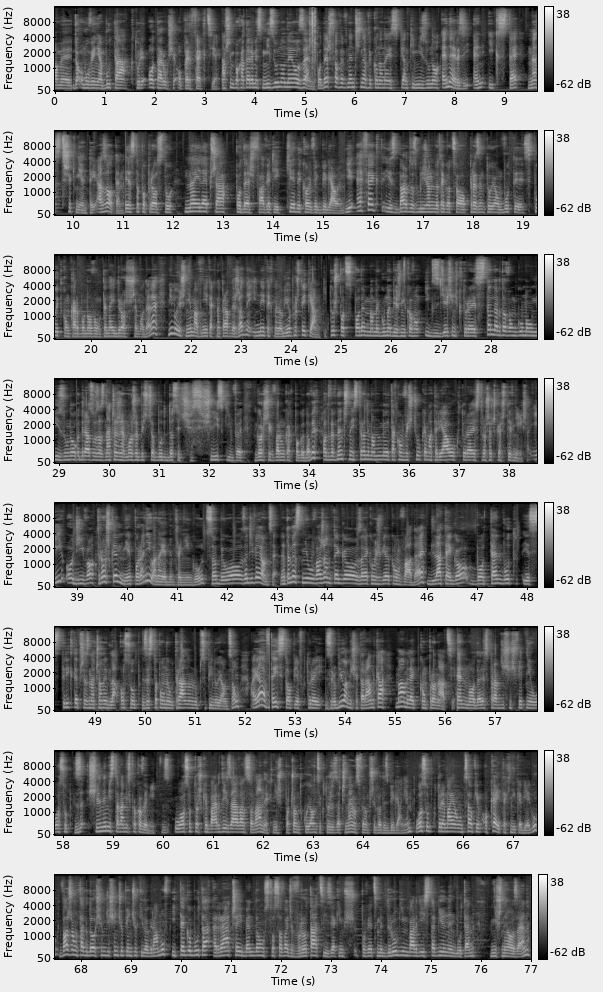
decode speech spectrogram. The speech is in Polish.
Mamy do omówienia buta, który otarł się o perfekcję. Naszym bohaterem jest Mizuno Neo Zen. Podeszwa wewnętrzna wykonana jest z pianki Mizuno Energy NXT nastrzykniętej azotem. Jest to po prostu najlepsza podeszwa, w jakiej kiedykolwiek biegałem. Jej efekt jest bardzo zbliżony do tego, co prezentują buty z płytką karbonową, te najdroższe modele, mimo iż nie ma w niej tak naprawdę żadnej innej technologii oprócz tej pianki. Tuż pod spodem mamy gumę bieżnikową X10, która jest standardową gumą Mizuno. Od razu zaznaczę, że może być to but dosyć śliski w gorszych warunkach pogodowych. Od wewnętrznej strony mamy taką wyściółkę materiału, która jest troszeczkę sztywniejsza. I o dziwo, troszkę mnie poraniła na jednym treningu, co było zadziwiające. Natomiast nie uważam tego za jakąś wielką wadę, dlatego, bo ten but jest stricte przeznaczony dla osób ze stopą neutralną lub supinującą, a ja w tej stopie, w której zrobiła mi się taranka, mam lekką pronację. Ten model sprawdzi się świetnie u osób z silnymi stawami skokowymi, u osób troszkę bardziej zaawansowanych niż początkujący, którzy zaczynają swoją przygodę z bieganiem, u osób, które mają całkiem ok technikę biegu, ważą tak do 85 kg i tego buta raczej będą stosować w rotacji z jakimś powiedzmy drugim, bardziej stabilnym butem niż Neozen.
